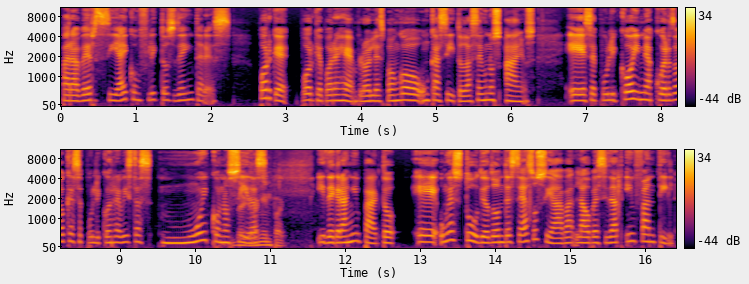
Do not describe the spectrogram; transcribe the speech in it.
para ver si hay conflictos de interés. ¿Por qué? Porque, por ejemplo, les pongo un casito de hace unos años. Eh, se publicó y me acuerdo que se publicó en revistas muy De conocidas gran y de gran impacto eh, un estudio donde se asociaba la obesidad infantil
